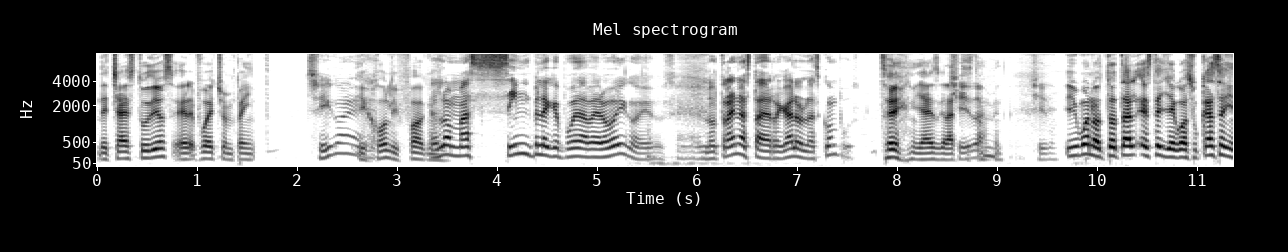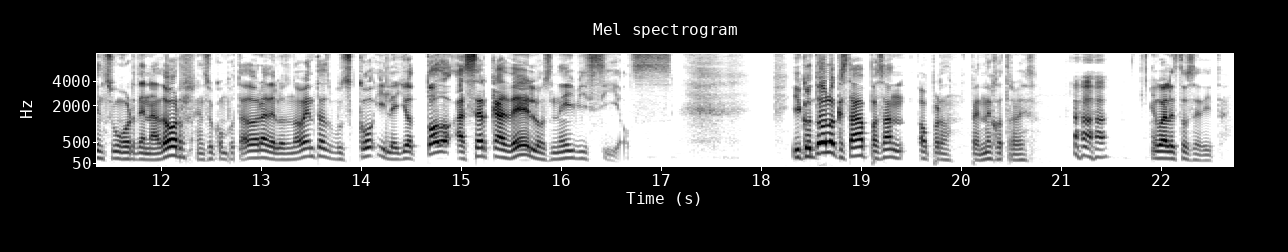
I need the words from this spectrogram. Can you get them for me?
de Cha Studios fue hecho en Paint. Sí, güey. Y holy fuck. Es man. lo más simple que puede haber hoy, güey. O sea, lo traen hasta de regalo las compus. Sí, ya es gratis Chido. también. Chido. Y bueno, total, este llegó a su casa y en su ordenador, en su computadora de los noventas, buscó y leyó todo acerca de los Navy SEALs. Y con todo lo que estaba pasando... Oh, perdón, pendejo otra vez. Igual esto se edita.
